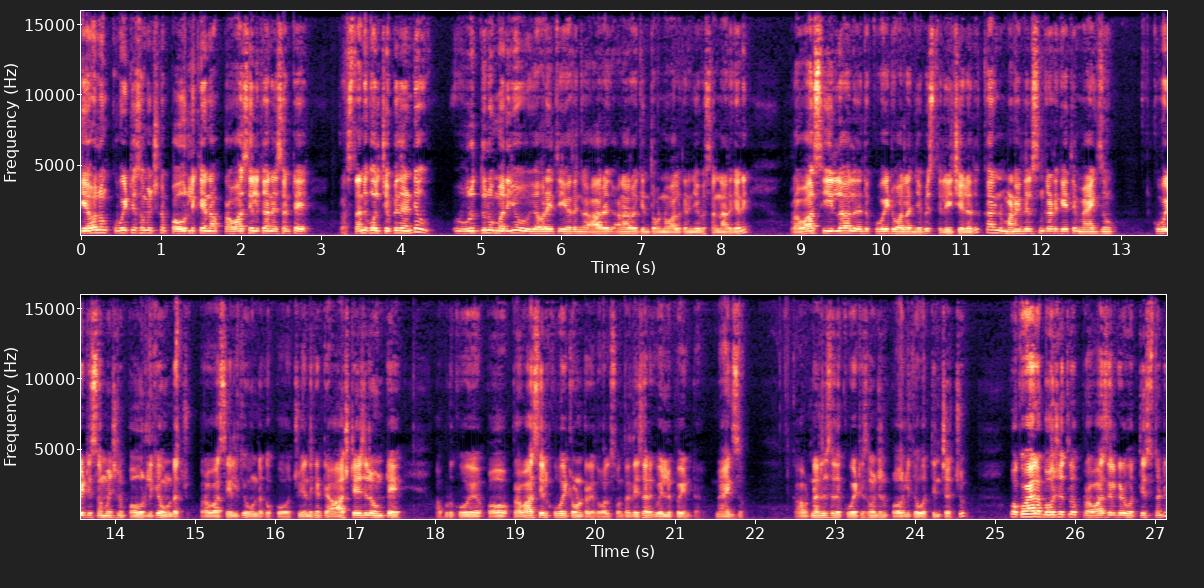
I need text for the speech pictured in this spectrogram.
కేవలం కువైట్కి సంబంధించిన పౌరులకైనా ప్రవాసీలకైనా అంటే ప్రస్తుతానికి వాళ్ళు చెప్పింది అంటే వృద్ధులు మరియు ఎవరైతే ఈ విధంగా ఆరోగ్య అనారోగ్యంతో ఉన్న వాళ్ళకని చెప్పేసి అన్నారు కానీ ప్రవాసీలా లేదంటే కువైట్ వాళ్ళని చెప్పేసి తెలియచేయలేదు. కానీ మనకు తెలిసిన కాడికైతే మ్యాక్సిమం కువైట్కి సంబంధించిన పౌరులకే ఉండొచ్చు. ప్రవాసీలకి ఉండకపోవచ్చు. ఎందుకంటే ఆ స్టేజ్లో ఉంటే అప్పుడు కువై ప్రవాసీలు కువైట్లో ఉంటారు కదా వాళ్ళు సొంత దేశాలకు వెళ్ళిపోయి ఉంటారు మ్యాక్సిమం కాబట్టి నాకు తెలిసి అది కువైట్కి సంబంధించిన పౌరులకే వర్తించవచ్చు. ఒకవేళ భవిష్యత్తులో ప్రవాసీలు కూడా వర్తిస్తుంటే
